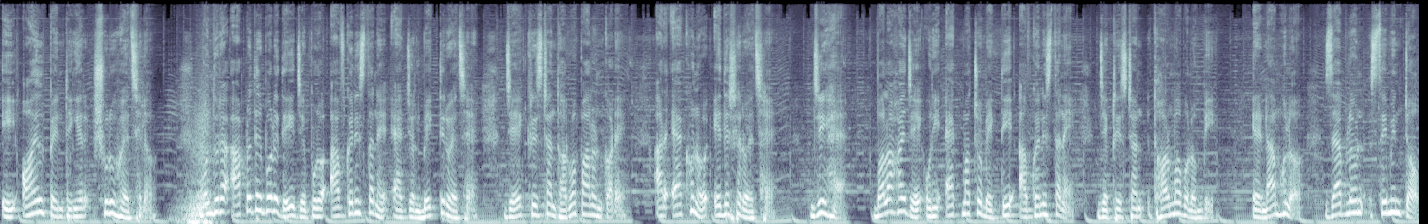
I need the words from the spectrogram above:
এই অয়েল পেন্টিংয়ের শুরু হয়েছিল। বন্ধুরা, আপনাদের বলে দিই যে পুরো আফগানিস্তানে একজন ব্যক্তি রয়েছে, যে খ্রিস্টান ধর্ম পালন করে, আর এখনও এদেশে রয়েছে। জি হ্যাঁ বলা হয় যে উনি একমাত্র ব্যক্তি আফগানিস্তানে যে খ্রিস্টান ধর্মাবলম্বী। এর নাম হলো জ্যাবলন সিমিনটভ।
